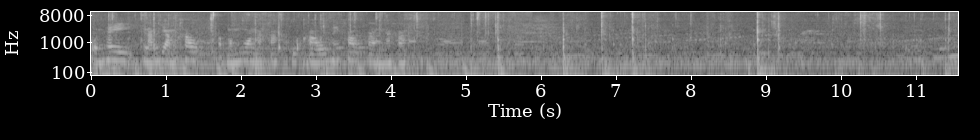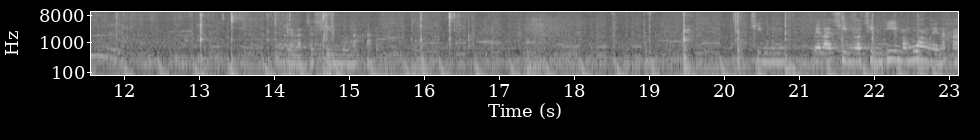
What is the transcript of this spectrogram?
คนให้น้ำยำเข้ากับมะม่วงนะคะคลุกเคล้าให้เข้า ชิม เวลาชิมเราชิมที่มะม่วงเลยนะคะ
